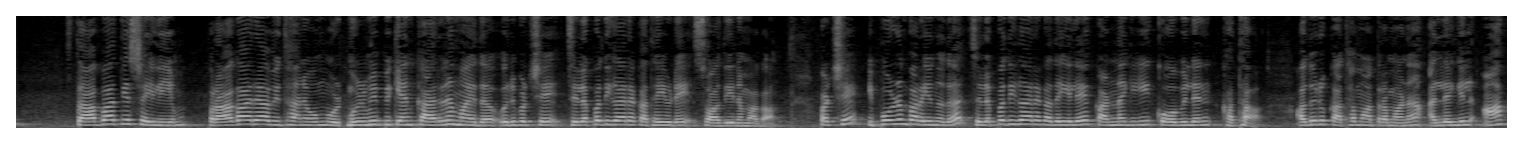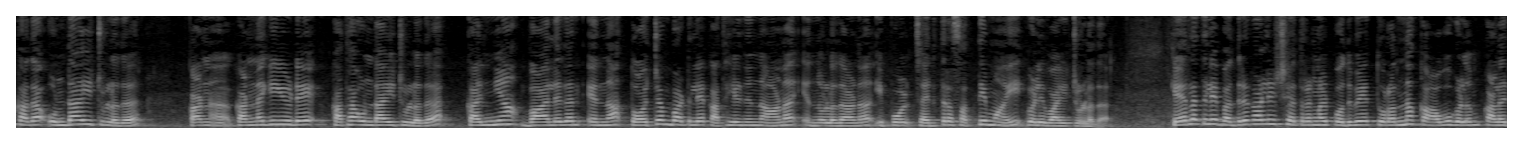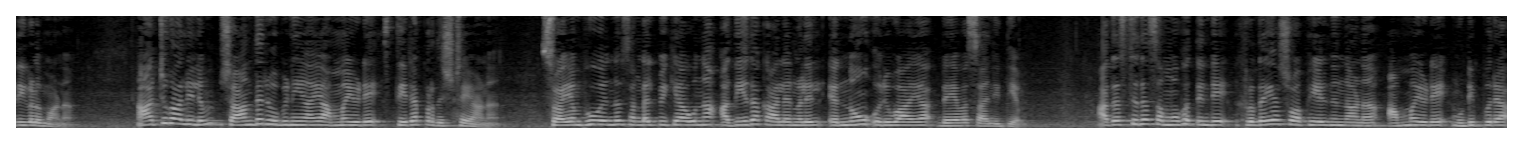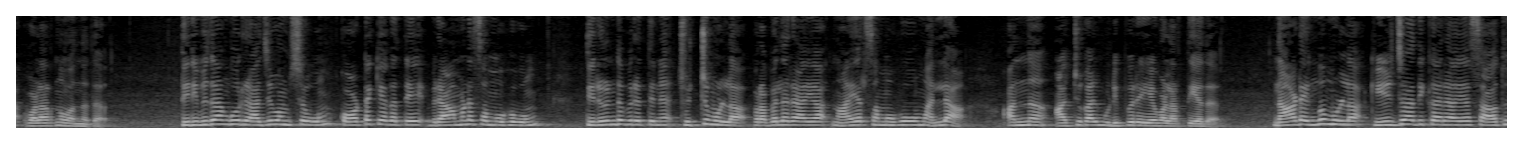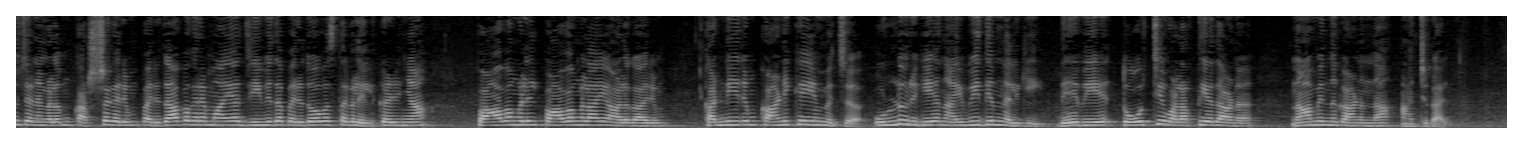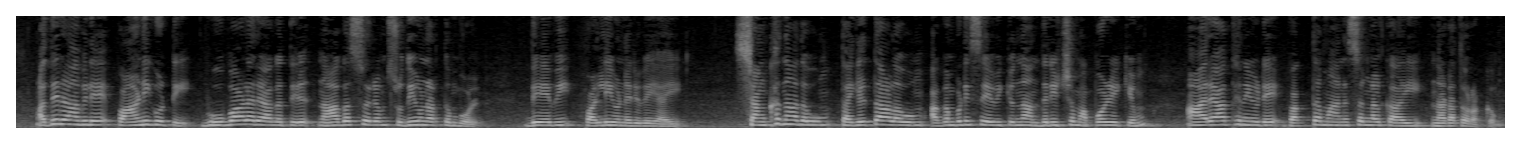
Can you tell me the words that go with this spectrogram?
സ്ഥാപാത്യ ശൈലിയും പ്രാകാരാവിധാനവും മുഴുമിപ്പിക്കാൻ കാരണമായത് ഒരുപക്ഷെ ചിലപ്പതികാര കഥയുടെ സ്വാധീനമാകാം. പക്ഷേ ഇപ്പോഴും പറയുന്നത് ചിലപ്പതികാര കഥയിലെ കണ്ണകി കോവിലൻ കഥ. അതൊരു കഥ മാത്രമാണ്. അല്ലെങ്കിൽ ആ കഥ ഉണ്ടായിട്ടുള്ളത് കണ്ണ- കണ്ണകിയുടെ കഥ ഉണ്ടായിട്ടുള്ളത് കന്യ ബാലകൻ എന്ന തോറ്റമ്പാട്ടിലെ കഥയിൽ നിന്നാണ് എന്നുള്ളതാണ് ഇപ്പോൾ ചരിത്ര സത്യമായി വെളിവായിട്ടുള്ളത്. കേരളത്തിലെ ഭദ്രകാളി ക്ഷേത്രങ്ങൾ പൊതുവെ തുറന്ന കാവുകളും കളരികളുമാണ്. ആറ്റുകാലിലും ശാന്തരൂപിണിയായ അമ്മയുടെ സ്ഥിരപ്രതിഷ്ഠയാണ്. സ്വയംഭൂ എന്ന് സങ്കല്പിക്കാവുന്ന അതീത കാലങ്ങളിൽ എന്നോ ഉരുവായ ദേവസാന്നിധ്യം. അധസ്ഥിത സമൂഹത്തിന്റെ ഹൃദയശോഭയിൽ നിന്നാണ് അമ്മയുടെ മുടിപ്പുര വളർന്നു വന്നത്. തിരുവിതാംകൂർ രാജവംശവും കോട്ടയ്ക്കകത്തെ ബ്രാഹ്മണ സമൂഹവും തിരുവനന്തപുരത്തിന് ചുറ്റുമുള്ള പ്രബലരായ നായർ സമൂഹവുമല്ല അന്ന് ആറ്റുകാൽ മുടിപ്പുരയെ വളർത്തിയത്. നാടെങ്ങുമുള്ള കീഴ്ജാതിക്കാരായ സാധുജനങ്ങളും കർഷകരും പരിതാപകരമായ ജീവിത പരിതോവസ്ഥകളിൽ കഴിഞ്ഞ പാവങ്ങളിൽ പാവങ്ങളായ ആളുകാരും കണ്ണീരും കാണിക്കയും വെച്ച് ഉള്ളുരുകിയ നൈവേദ്യം നൽകി ദേവിയെ തോറ്റി വളർത്തിയതാണ് നാം ഇന്ന് കാണുന്ന ആറ്റുകാൽ. അതിരാവിലെ പാണികൊട്ടി ഭൂപാളരാഗത്തിൽ നാഗസ്വരം ശ്രുതിയുണർത്തുമ്പോൾ ദേവി പള്ളിയുണരുകയായി. ശംഖനാദവും തകിൽത്താളവും അകമ്പടി സേവിക്കുന്ന അന്തരീക്ഷം അപ്പോഴേക്കും ആരാധനയുടെ ഭക്തമാനസങ്ങൾക്കായി നട തുറക്കും.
